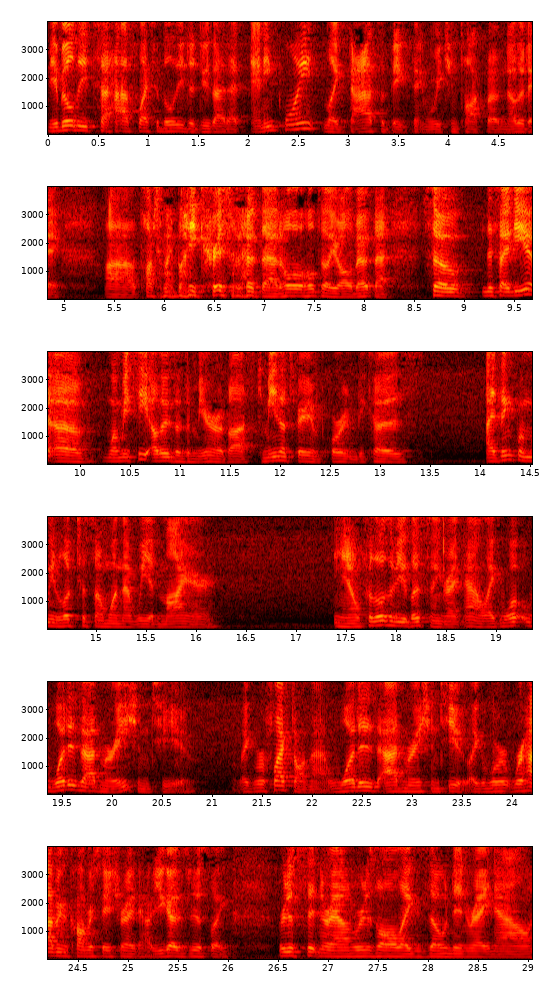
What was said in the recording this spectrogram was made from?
the ability to have flexibility to do that at any point like that's a big thing we can talk about another day uh, I'll talk to my buddy Chris about that. He'll, he'll tell you all about that. So, this idea of when we see others as a mirror of us, to me, that's very important because I think when we look to someone that we admire, you know, for those of you listening right now, like what what is admiration to you? Like reflect on that. What is admiration to you? Like we're we're having a conversation right now. You guys are just like we're just sitting around. We're just all like zoned in right now.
